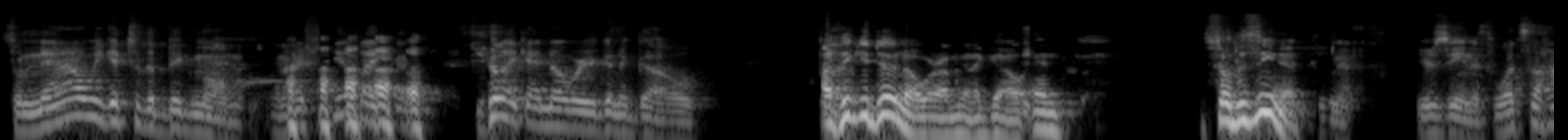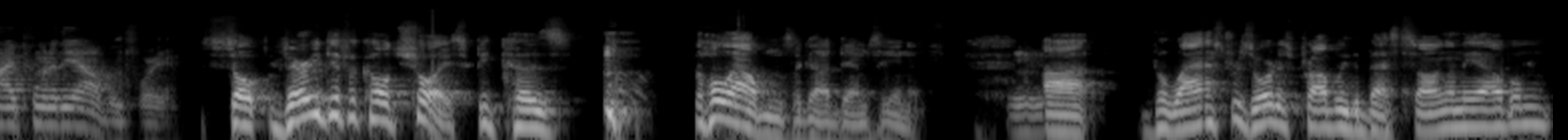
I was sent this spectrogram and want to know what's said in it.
So now we get to the big moment, and I feel like I feel like I know where you're going to go. I think you do know where I'm going to go. And so the Zenith. Zenith, your Zenith. What's the high point of the album for you? So very difficult choice because the whole album's a goddamn Zenith. Mhm. Uh, the Last Resort is probably the best song on the album,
